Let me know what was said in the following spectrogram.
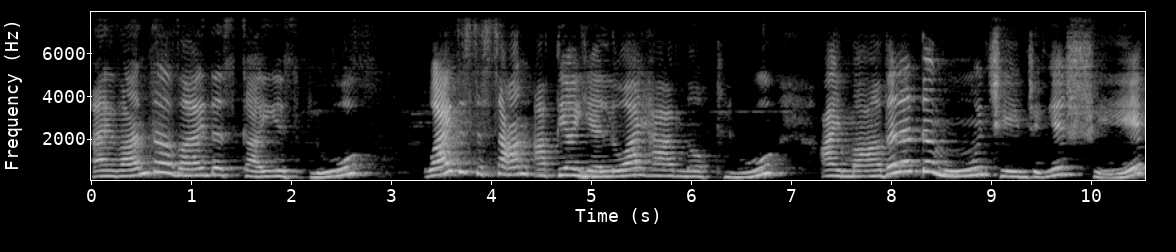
I wonder why the sky is blue. Why does the sun appear yellow? I have no clue. I marvel at the moon changing its shape.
